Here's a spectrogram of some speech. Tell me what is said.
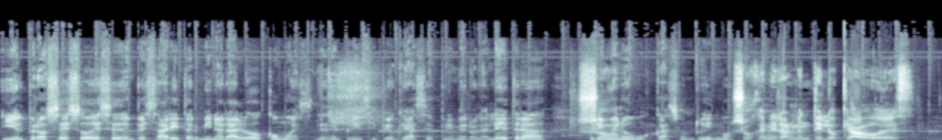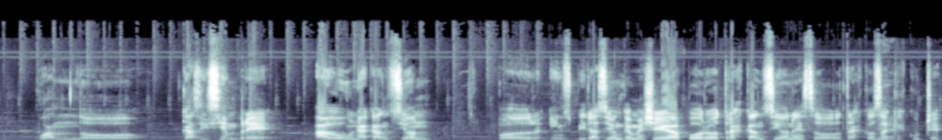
¿Y el proceso ese de empezar y terminar algo, cómo es desde el principio? ¿Qué haces? ¿Primero la letra? Yo- ¿Primero buscas un ritmo? Yo generalmente lo que hago es cuando casi siempre hago una canción por inspiración que me llega por otras canciones o otras cosas Bien. que escuché.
